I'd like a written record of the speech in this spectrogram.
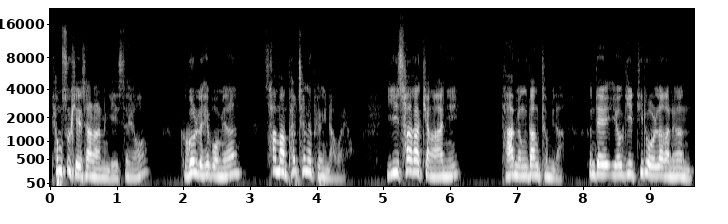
평수 계산하는 게 있어요. 그걸로 해보면 4만 8천여 평이 나와요. 이 사각형 안이 다 명당터입니다. 근데 여기 뒤로 올라가는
